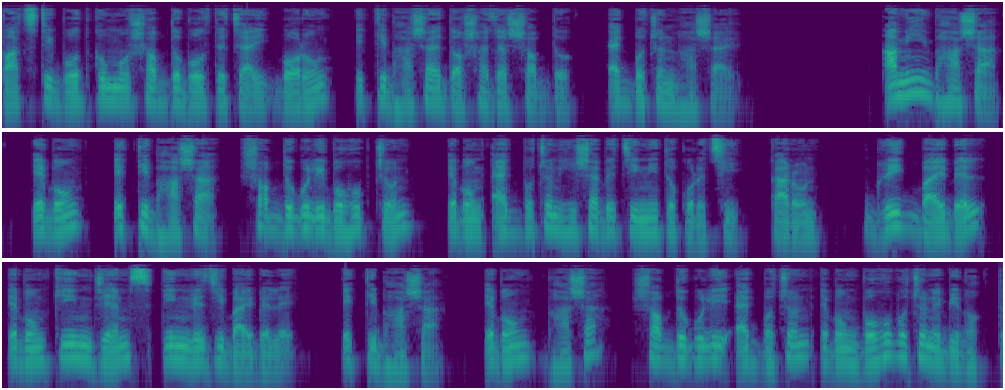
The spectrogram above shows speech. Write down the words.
পাঁচটি বোধগম্য শব্দ বলতে চাই, বরং একটি ভাষায় দশ হাজার শব্দ, একবচন ভাষায়। আমি ভাষা এবং একটি ভাষা শব্দগুলি বহুবচন এবং একবচন হিসাবে চিহ্নিত করেছি, কারণ গ্রিক বাইবেল এবং কিং জেমস ইংরেজি বাইবেলে একটি ভাষা এবং ভাষা শব্দগুলি একবচন এবং বহুবচনে বিভক্ত।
